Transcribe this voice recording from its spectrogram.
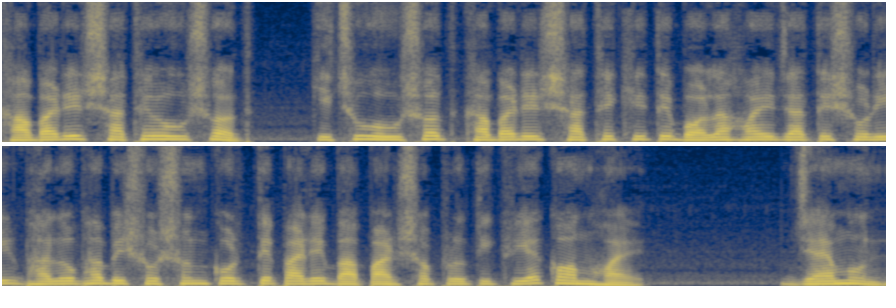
খাবারের সাথে ঔষধ, কিছু ঔষধ খাবারের সাথে খেতে বলা হয় যাতে শরীর ভালোভাবে শোষণ করতে পারে বা পার্শ্ব প্রতিক্রিয়া কম হয়। যেমন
